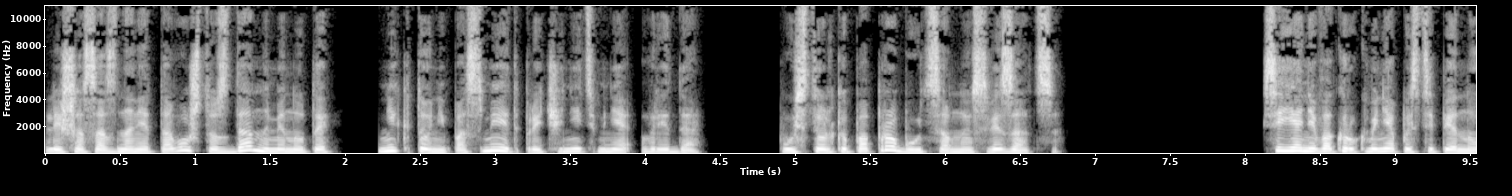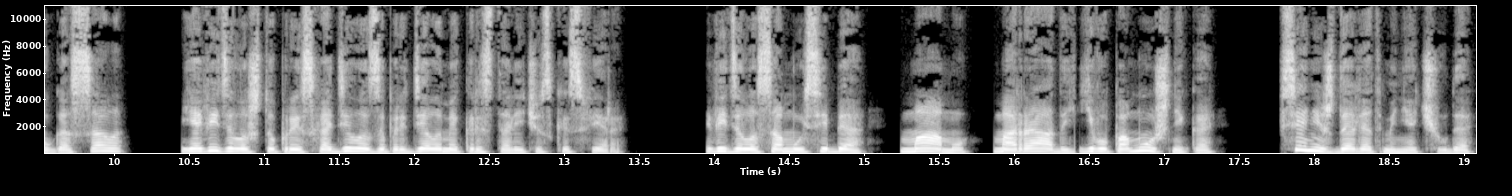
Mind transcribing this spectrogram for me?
лишь осознание того, что с данной минуты Никто не посмеет причинить мне вреда. Пусть только попробуют со мной связаться. Сияние вокруг меня постепенно угасало, я видела, что происходило за пределами кристаллической сферы. Видела саму себя, маму, Марада, его помощника. Все они ждали от меня чуда.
